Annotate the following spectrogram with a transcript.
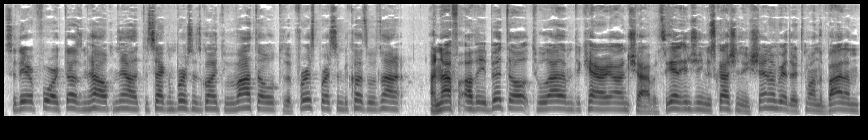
so therefore it doesn't help now that the second person is going to mivat to the first person because it was not enough of a bittel to allow them to carry on Shabbos. Again, interesting discussion. Shen over there, it's on the bottom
